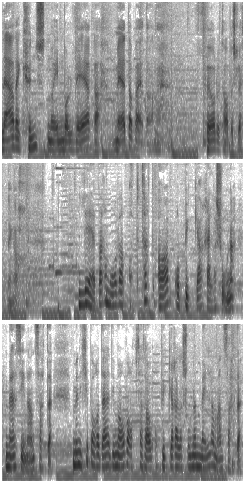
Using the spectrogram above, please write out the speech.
Lær deg kunsten å involvere medarbeiderne før du tar beslutninger. Ledere må være opptatt av å bygge relasjoner med sine ansatte. Men ikke bare det, de må også være opptatt av å bygge relasjoner mellom ansatte.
